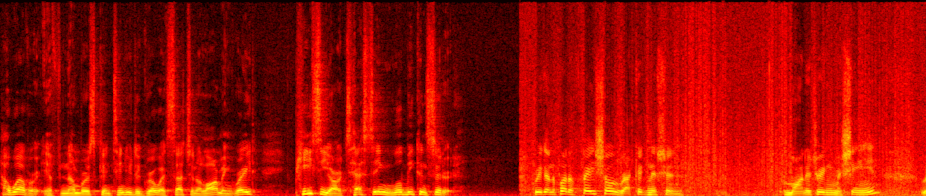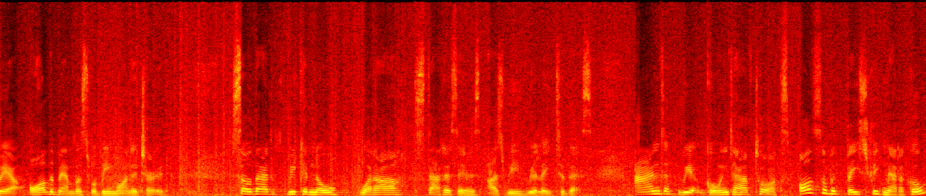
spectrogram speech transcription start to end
However, if numbers continue to grow at such an alarming rate, PCR testing will be considered. We're going to put a facial recognition monitoring machine where all the members will be monitored so that we can know what our status is as we relate to this. And we are going to have talks also with Bay Street Medical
